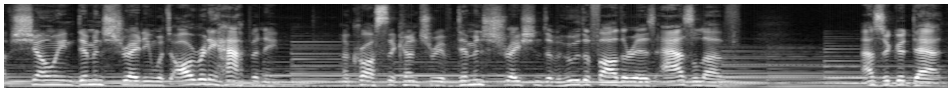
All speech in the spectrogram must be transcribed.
of showing, demonstrating what's already happening across the country, of demonstrations of who the Father is as love, as a good dad.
